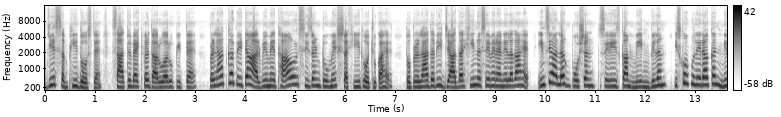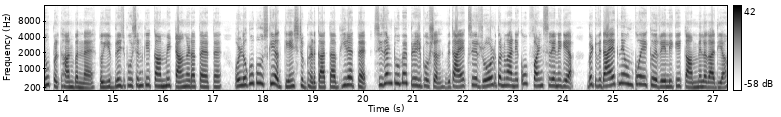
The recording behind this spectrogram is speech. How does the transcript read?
ये सभी दोस्त हैं। साथ में बैठकर दारू वारू पीते हैं। प्रहलाद का बेटा आर्मी में था और सीज़न टू में शहीद हो चुका है। तो प्रहलाद अभी ज़्यादा ही नशे में रहने लगा है। इनसे अलग भूषण सीरीज़ का मेन विलन इसको फुलेरा का न्यू प्रधान बनना है। तो ये ब्रिजभूषण के काम में टांग अड़ाता रहता है और लोगों को उसके अगेंस्ट भड़काता भी रहता है। सीज़न टू में ब्रिजभूषण विधायक से रोड बनवाने को फंड्स लेने गया बट विधायक ने उनको एक रैली के काम में लगा दिया।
